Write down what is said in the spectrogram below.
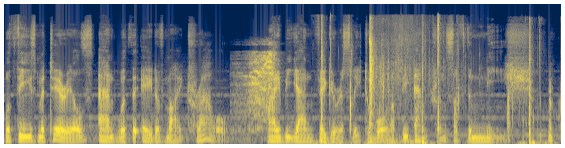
With these materials, and with the aid of my trowel, I began vigorously to wall up the entrance of the niche.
